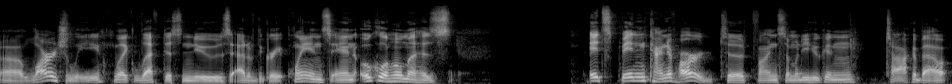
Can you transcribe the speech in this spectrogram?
uh, largely like leftist news out of the Great Plains, and Oklahoma has. It's been kind of hard to find somebody who can talk about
